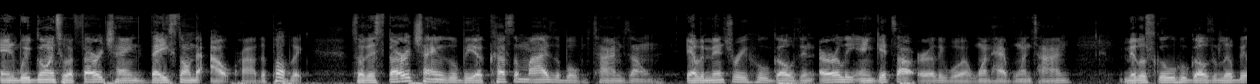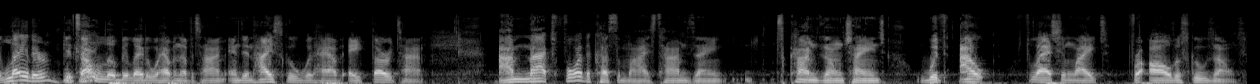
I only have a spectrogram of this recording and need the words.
And we're going to a third change based on the outcry of the public. So this third change will be a customizable time zone. Elementary, who goes in early and gets out early, will one have one time. Middle school, who goes a little bit later, gets out a little bit later, will have another time, and then high school would have a third time. I'm not for the customized time zone time zone change without flashing lights for all the school zones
